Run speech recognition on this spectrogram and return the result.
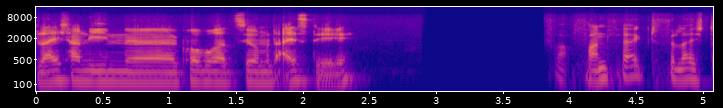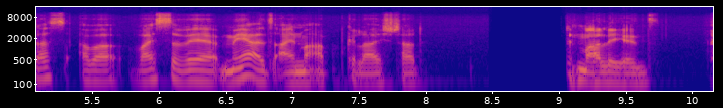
Vielleicht haben die eine Kooperation mit Eis.de. Fun Fact, vielleicht das, aber weißt du, wer mehr als einmal abgeleicht hat? Male Jens.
